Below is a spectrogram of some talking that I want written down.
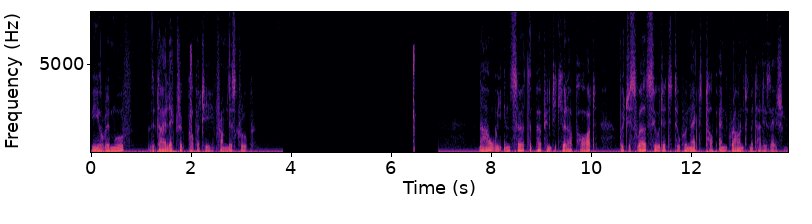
We remove the dielectric property from this group. Now we insert the perpendicular port, which is well suited to connect top and ground metallization.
